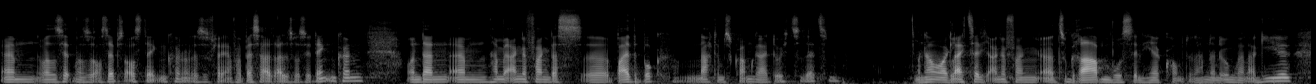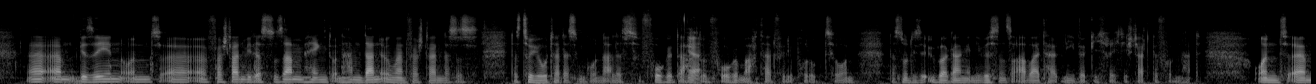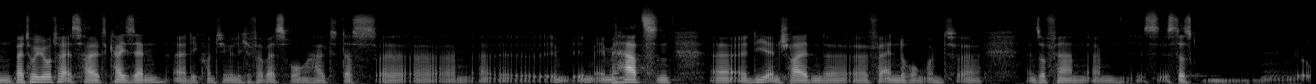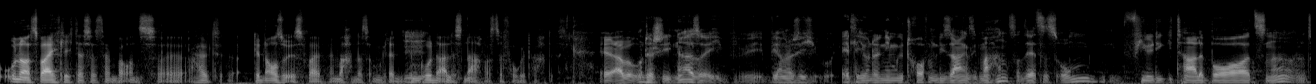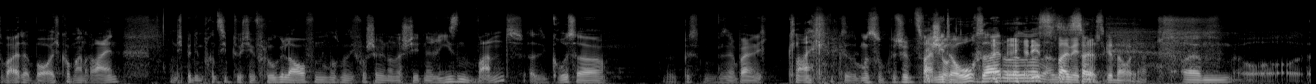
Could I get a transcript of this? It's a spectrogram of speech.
Ähm, weil sonst hätten wir es auch selbst ausdenken können und das ist vielleicht einfach besser als alles, was wir denken können. Und dann ähm, haben wir angefangen, das äh, by the book nach dem Scrum Guide durchzusetzen. Und haben aber gleichzeitig angefangen äh, zu graben, wo es denn herkommt. Und haben dann irgendwann agil äh, ähm, gesehen und äh, verstanden, wie das zusammenhängt. Und haben dann irgendwann verstanden, dass es dass Toyota das im Grunde alles vorgedacht ja. und vorgemacht hat für die Produktion. Dass nur dieser Übergang in die Wissensarbeit halt nie wirklich richtig stattgefunden hat. Und ähm, bei Toyota ist halt Kaizen, äh, die kontinuierliche Verbesserung, halt das äh, äh, im, im, im, Herzen die entscheidende Veränderung. Und insofern ähm, ist, ist das unausweichlich, dass das dann bei uns äh, halt genauso ist, weil wir machen das im, im mhm. Grunde alles nach, was davor gedacht ist. Ja, aber unterschiedlich. Ne? Also ich, wir haben natürlich etliche Unternehmen getroffen, die sagen, sie machen es und setzen es um. Viel digitale Boards ne? und so weiter. Bei euch kommt man rein und ich bin im Prinzip durch den Flur gelaufen, muss man sich vorstellen, und da steht eine Riesenwand, also größer wir sind ja beide nicht klein, muss bestimmt zwei Meter hoch sein oder so. also zwei Meter, halt, genau, ja. Ähm,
